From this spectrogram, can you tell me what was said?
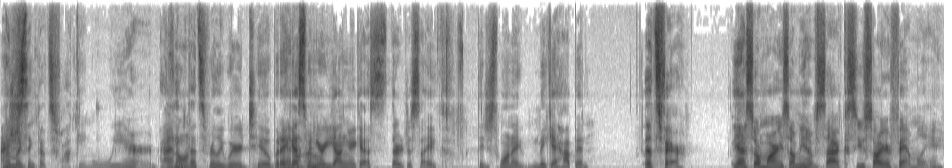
I I'm just like. think that's fucking weird. I, I, think don't. that's really weird too. But I, I guess when you're young, I guess they're just like they just want to make it happen. that's fair. Yeah. So Mari saw me have sex. You saw your family.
